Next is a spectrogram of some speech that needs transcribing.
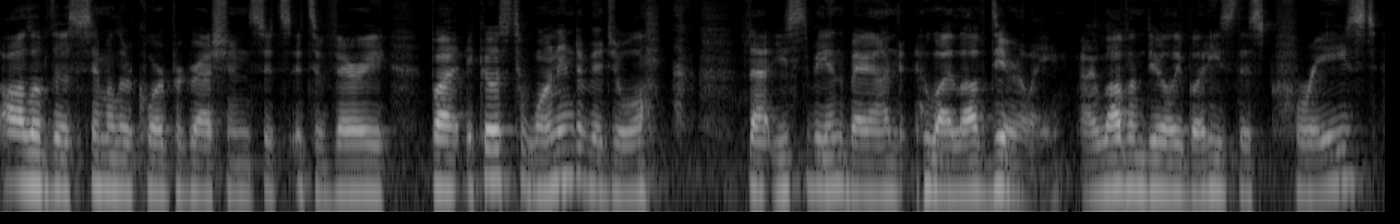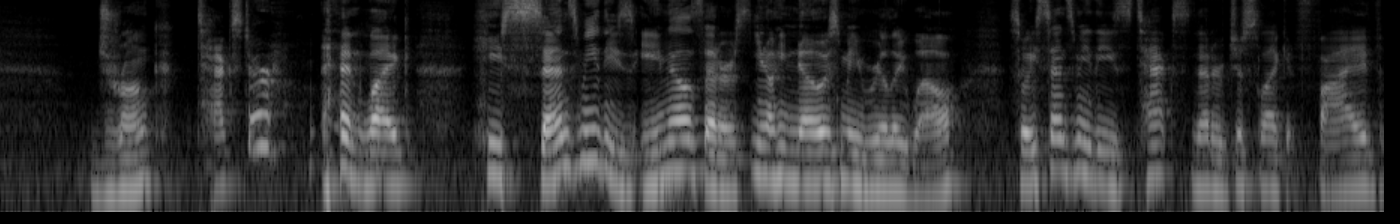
all of the similar chord progressions. It's it's a very, but it goes to one individual that used to be in the band who I love dearly. I love him dearly, but he's this crazed, drunk texter, and like he sends me these emails that are you know he knows me really well, so he sends me these texts that are just like at five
